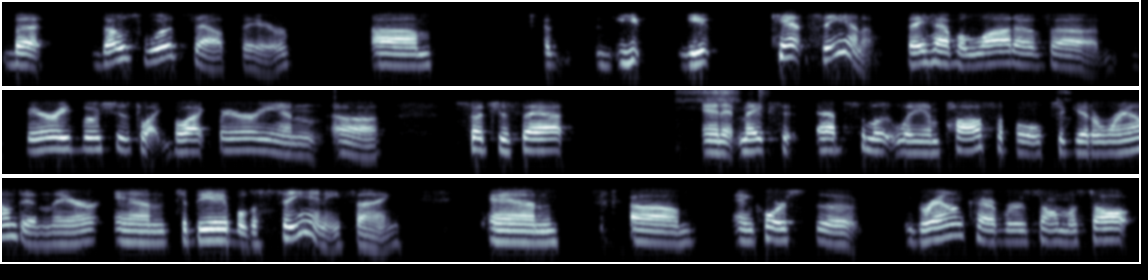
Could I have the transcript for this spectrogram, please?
But those woods out there, um, you you can't see in them. They have a lot of uh, berry bushes like blackberry and uh, such as that and it makes it absolutely impossible to get around in there and to be able to see anything. And um, and of course, the ground cover is almost all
